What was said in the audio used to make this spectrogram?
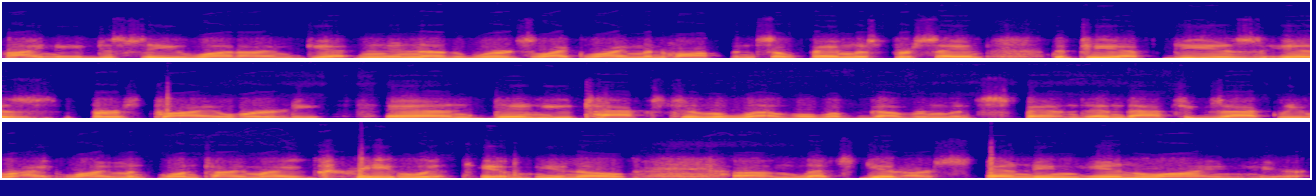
I need to see what I'm getting. In other words, like Lyman Hoffman, so famous for saying the PFD is is first priority, and then you tax to the level of government spend, and that's exactly right, Lyman. One time I agree with him. You know, um, let's get our spending in line here,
